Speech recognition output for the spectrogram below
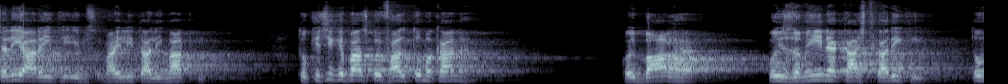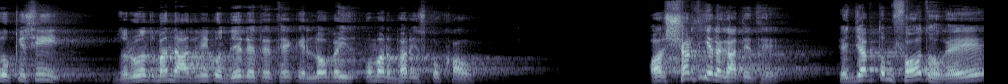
چلی آ رہی تھی اسماعیلی تعلیمات کی، تو کسی کے پاس کوئی فالتو مکان ہے، کوئی باغ ہے کوئی زمین ہے کاشتکاری کی، تو وہ کسی ضرورت مند آدمی کو دے دیتے تھے کہ لو بھائی عمر بھر اس کو کھاؤ۔ اور شرط یہ لگاتے تھے کہ جب تم فوت ہو گئے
